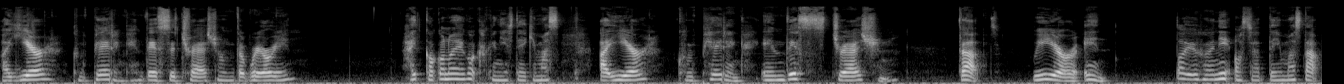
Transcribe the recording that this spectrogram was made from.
A year competing in this situation that we're in. はい、ここの英語確認していきます。A year competing in this situation that we are in というふうにおっしゃっていました。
